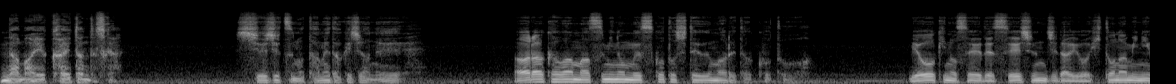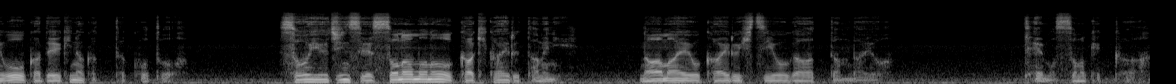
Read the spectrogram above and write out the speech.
名前変えたんですか？手術のためだけじゃねえ。荒川真澄の息子として生まれたこと。病気のせいで青春時代を人並みに謳歌できなかったこと。そういう人生そのものを書き換えるために名前を変える必要があったんだよ。でもその結果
